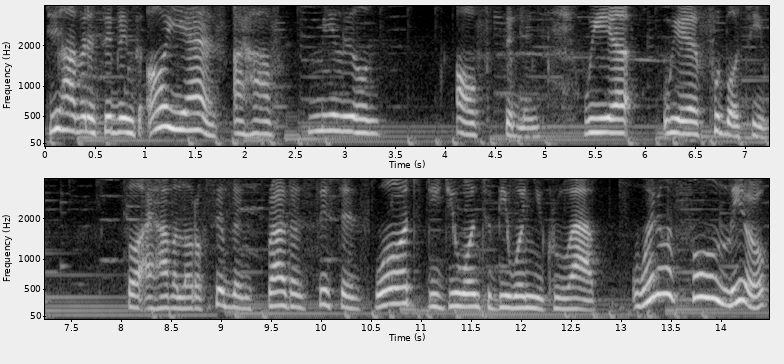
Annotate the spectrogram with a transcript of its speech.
Do you have any siblings? Oh yes, I have million of siblings. We are we are a football team. So I have a lot of siblings, brothers, sisters. What did you want to be when you grew up? When I was so little,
